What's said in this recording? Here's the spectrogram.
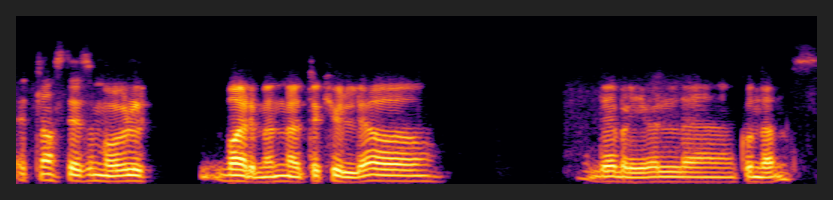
et eller annet sted så må vel varmen møte kulde, og det blir vel eh, kondens?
